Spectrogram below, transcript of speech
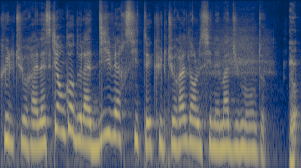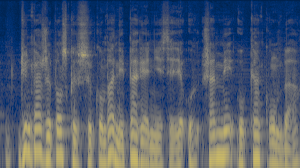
culturelle Est-ce qu'il y a encore de la diversité culturelle dans le cinéma du monde d'une part, je pense que ce combat n'est pas gagné. C'est-à-dire, jamais aucun combat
